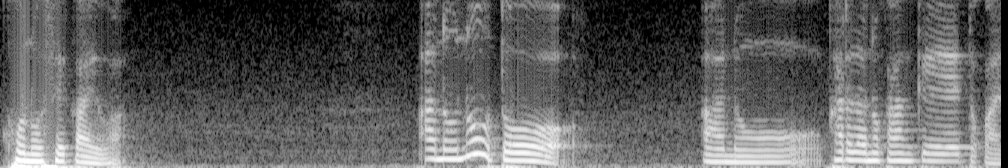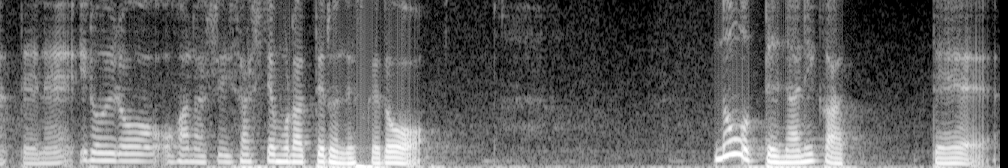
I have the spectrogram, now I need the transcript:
この世界は。あの脳とあの体の関係とかってねいろいろお話しさせてもらってるんですけど脳って何かって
